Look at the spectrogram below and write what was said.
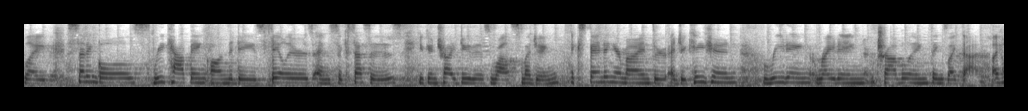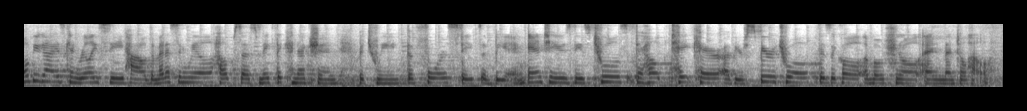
like setting goals, recapping on the day's failures and successes. You can try do this while smudging, expanding your mind through education, reading, writing, traveling, things like that. I hope you guys can really see how the medicine wheel helps us make the connection between the four states of being and to use these tools to help take care of your spiritual, physical, emotional, and mental health.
